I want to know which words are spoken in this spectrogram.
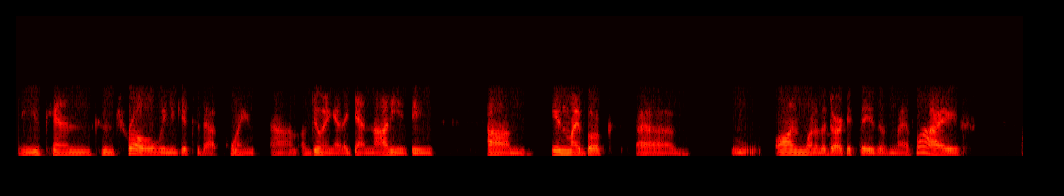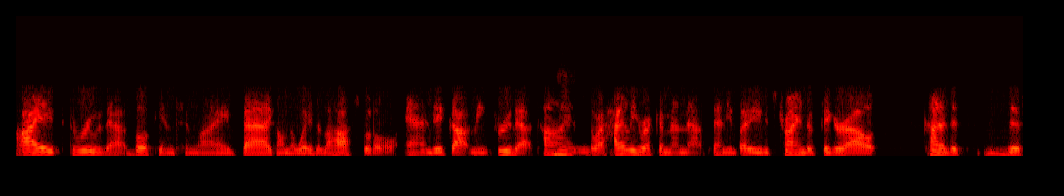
You can control when you get to that point um, of doing it. Again, not easy. Um, in my book, uh, on one of the darkest days of my life, I threw that book into my bag on the way to the hospital, and it got me through that time. Mm-hmm. So I highly recommend that to anybody who's trying to figure out kind of this this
